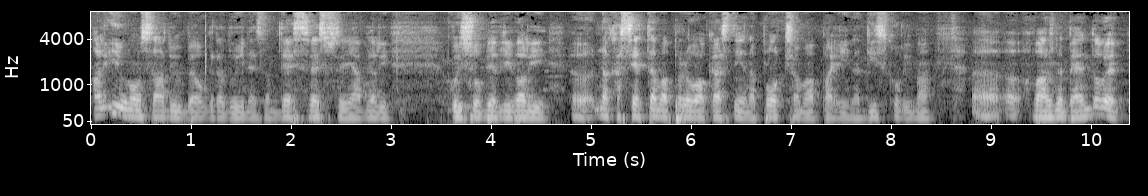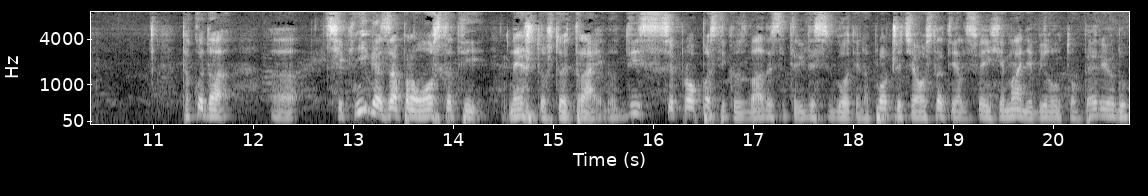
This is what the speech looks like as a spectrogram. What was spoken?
Ali i u Novom Sadu i u Beogradu i ne znam gde, sve su se javljali koji su objavljivali uh, na kasetama prvo, a kasnije na pločama, pa i na diskovima uh, uh, važne bendove. Tako da će knjiga zapravo ostati nešto što je trajno. Dis će propasti kroz 20-30 godina. Ploče će ostati, ali sve ih je manje bilo u tom periodu,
